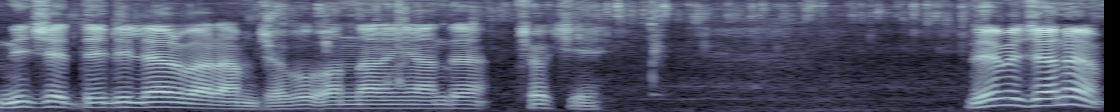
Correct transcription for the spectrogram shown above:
Nice deliler var amca bu onların yanında çok iyi. Değil mi canım?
